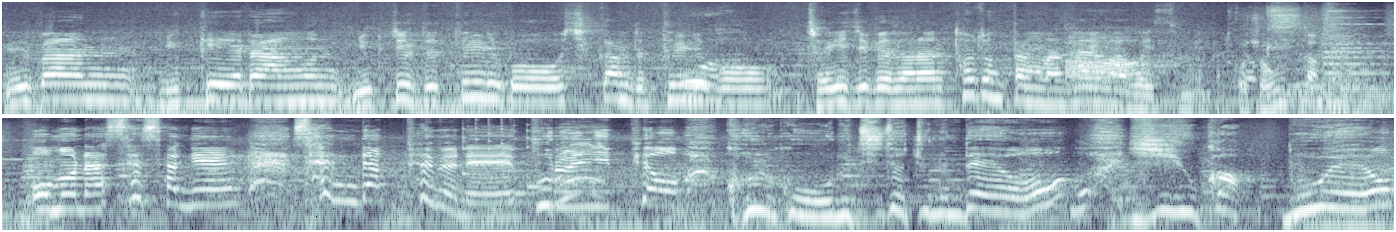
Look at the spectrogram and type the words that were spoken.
일반 육개랑은 육질도 틀리고 식감도 틀리고 저희 집에서는 토종 닭만 사용하고 있습니다. 도종닭. 어머나 세상에 생닭 표면에 불을 입혀 골고루 지져주는데요. 이유가 뭐예요?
